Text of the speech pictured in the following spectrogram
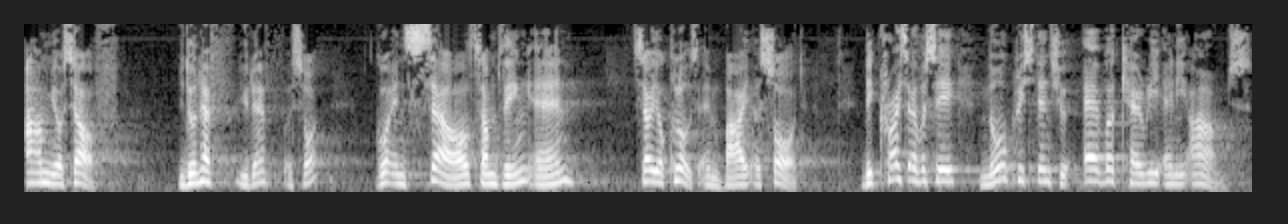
Arm yourself. You don't have, you don't have a sword? Go and sell something and sell your clothes and buy a sword. Did Christ ever say, no Christian should ever carry any arms?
